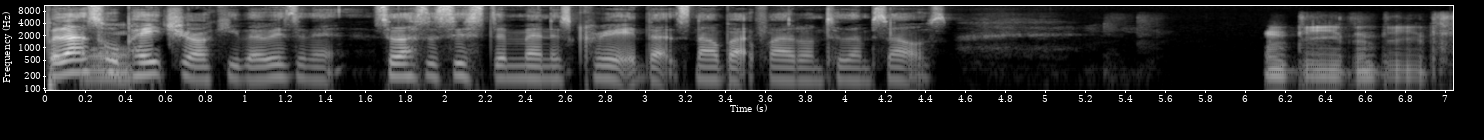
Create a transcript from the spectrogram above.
But that's all Um, patriarchy, though, isn't it? So that's a system men has created that's now backfired onto themselves. indeed, indeed.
